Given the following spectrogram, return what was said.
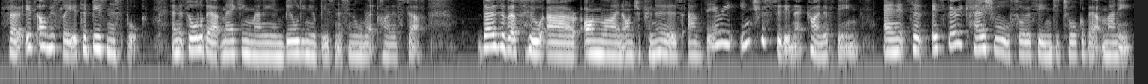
So it's obviously it's a business book and it's all about making money and building your business and all that kind of stuff. Those of us who are online entrepreneurs are very interested in that kind of thing and it's a it's very casual sort of thing to talk about money.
